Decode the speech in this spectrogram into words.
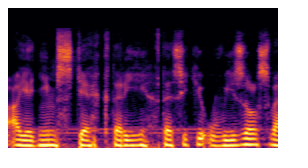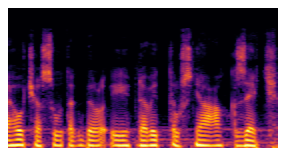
a jedním z těch, který v té síti uvízl svého času, tak byl i David Rusňák Zeď,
